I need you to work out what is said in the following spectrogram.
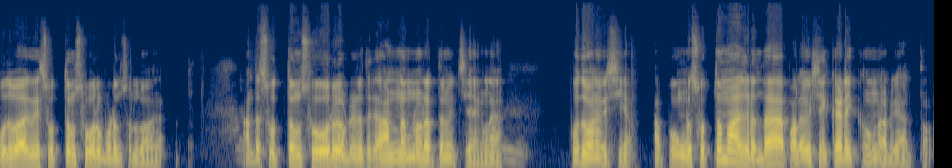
பொதுவாகவே சுத்தம் சோறு போடுன்னு சொல்லுவாங்க. அந்த சுத்தம் சோறு அப்படின்றதுக்கு அன்னம்னு அர்த்தம்னு வச்சுக்கோங்களேன். பொதுவான விஷயம். அப்போ உங்களுக்கு சுத்தமாக இருந்தால் பல விஷயம் கிடைக்கும்னு அப்படின்னு அர்த்தம்.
